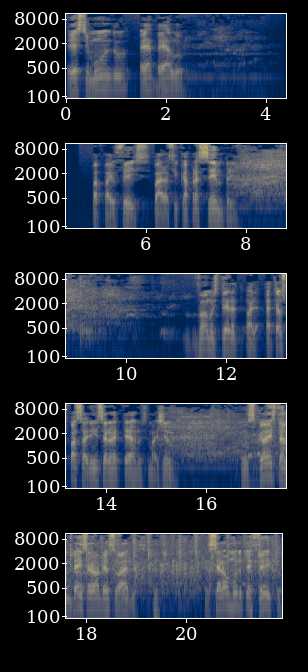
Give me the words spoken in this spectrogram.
Este mundo é belo. Papai o fez para ficar para sempre. Vamos ter, olha, até os passarinhos serão eternos, imagina. Os cães também serão abençoados. Será um mundo perfeito.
